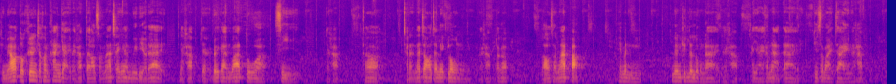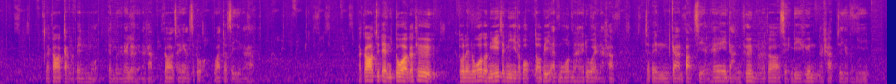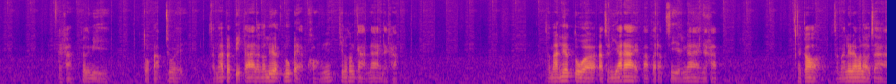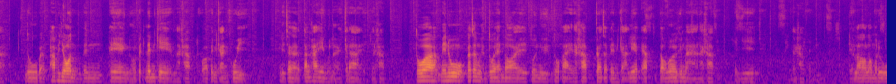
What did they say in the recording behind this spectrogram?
ถึงแม้ว่าตัวเครื่องจะค่อนข้างใหญ่นะครับ แต่เราสามารถใช้งานมือเดียวได้นะครับจากด้วยการวาดตัว C นะครับก็ขนาดหน้าจอจะเล็กลงนะครับแล้วก็เราสามารถปรับให้มันเลื่อนขึ้นเลื่อนลงได้นะครับ ขยายขนาดได้ที่สบายใจนะครับ แล้วก็กลับมาเป็นโหมดเต็มมือได้เลยนะครับ ก็ใช้งานสะดวกวาดตัว C นะครับ แล้วก็จุดเด่นอีกตัวก็คือตัว Lenovo ตัวนี้จะมีระบบ Dolby Atmos มาให้ด้วยนะครับ จะเป็นการปรับเสียงให้ดังขึ้น แล้วก็เสียงดีขึ้นนะครับ จะอยู่ตรงนี้นะครับ ก็จะมีตัวปรับช่วย สามารถเปิดปิดได้แล้วก็เลือกรูปแบบของที่เราต้องการได้นะครับ สามารถเลือกตัวอัจฉริยะได้ ปรับระดับเสียงได้นะครับ แล้วก็สามารถเลือกได้ว่าเราจะดูแบบภาพยนตร์ เป็นเพลงหรือว่าเป็นเล่นเกมนะครับ หรือว่าเป็นการคุย หรือจะตั้งค่าเองหมดเลยก็ได้นะครับ ตัวเมนูก็จะเหมือนตัว Android ตัวอื่นทั่วไปนะครับ ก็จะเป็นการเรียกแอป Drawer ขึ้นมานะครับ อย่างนี้นะครับผมเดี๋ยวเราเรามาดู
